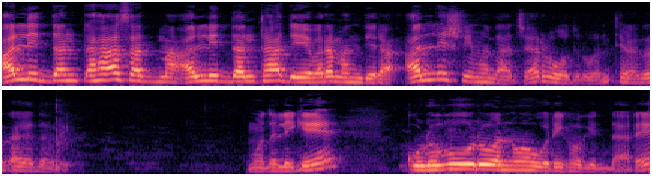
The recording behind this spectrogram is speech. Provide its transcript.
ಅಲ್ಲಿದ್ದಂತಹ ಸದ್ಮ, ಅಲ್ಲಿದ್ದಂತಹ ದೇವರ ಮಂದಿರ. ಅಲ್ಲಿ ಶ್ರೀಮದಾಚಾರ್ಯ ಹೋದರು ಅಂತ ಹೇಳ್ಬೇಕಾಗಿದೆ ಮೊದಲಿಗೆ ಕುಡುಬೂರು ಅನ್ನುವ ಊರಿಗೆ ಹೋಗಿದ್ದಾರೆ.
